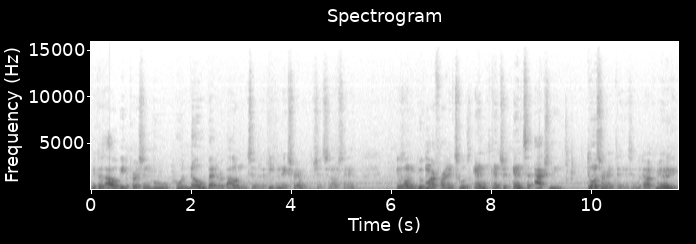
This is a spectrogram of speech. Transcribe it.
because I would be the person who who would know better about them to even experiment with shit. You know what I'm saying? It was only group my friends who was in, into into actually doing certain things, and with our community,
